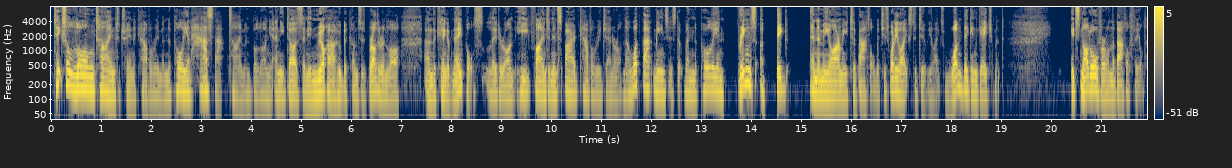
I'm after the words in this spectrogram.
It takes a long time to train a cavalryman. Napoleon has that time in Boulogne, and he does. And in Murat, who becomes his brother in law and the King of Naples later on, he finds an inspired cavalry general. Now, what that means is that when Napoleon brings a big enemy army to battle, which is what he likes to do, he likes one big engagement it's not over on the battlefield.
